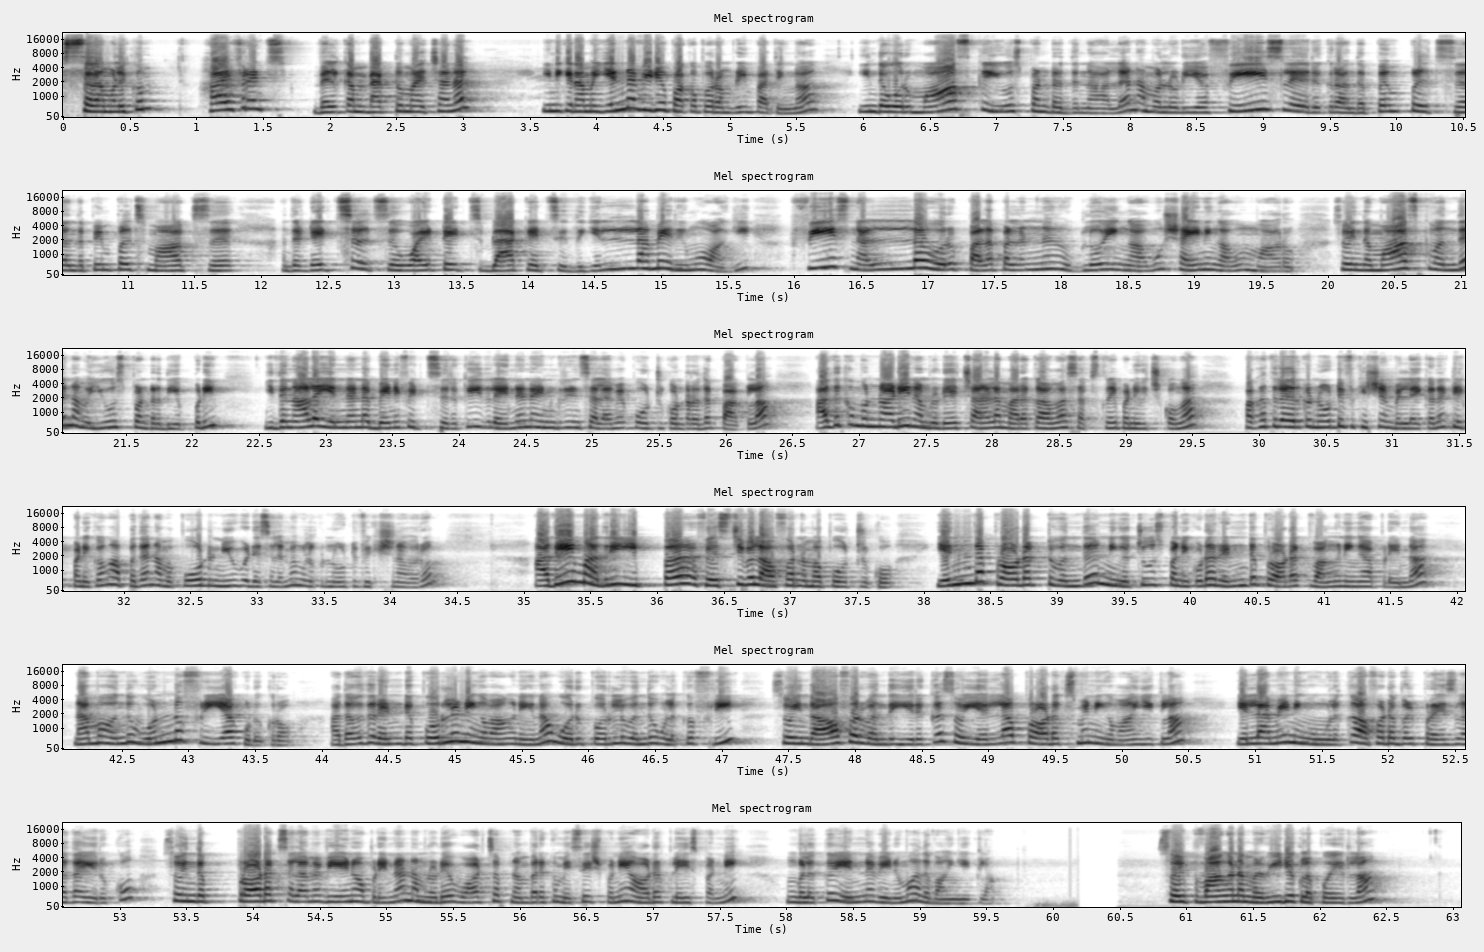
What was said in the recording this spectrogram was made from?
அஸ்ஸலாமு hi friends welcome back to my channel இன்றைக்கி நம்ம என்ன வீடியோ பார்க்க போகிறோம் அப்படின்னு பார்த்தீங்கன்னா இந்த ஒரு மாஸ்க் யூஸ் பண்ணுறதுனால நம்மளுடைய ஃபேஸில் இருக்கிற அந்த பிம்பிள்ஸ் அந்த பிம்பிள்ஸ் மார்க்ஸு அந்த dead cells white heads black heads இது எல்லாமே ரிமூவ் ஆகி ஃபேஸ் நல்ல ஒரு பளபளன்னு க்ளோயிங்காகவும் ஷைனிங்காகவும் மாறும். ஸோ இந்த மாஸ்க் வந்து நம்ம யூஸ் பண்ணுறது எப்படி? இதனால் என்னென்ன பெனிஃபிட்ஸ் இருக்குது இதில் என்னென்ன இன்க்ரீடியன்ஸ் எல்லாமே போட்டுக்கொன்றதை பார்க்கலாம். அதுக்கு முன்னாடி நம்மளுடைய சேனலை மறக்காமல் சப்ஸ்கிரைப் பண்ணி வச்சுக்கோங்க. பக்கத்தில் இருக்க நோட்டிஃபிகேஷன் பெல் ஐக்கனை கிளிக் பண்ணிக்கோங்க. அப்போ தான் நம்ம போடுற நியூ வீடியோஸ் எல்லாமே உங்களுக்கு நோட்டிஃபிகேஷனாக வரும். அதே மாதிரி இப்போ ஃபெஸ்டிவல் ஆஃபர் நம்ம போட்டிருக்கோம். எந்த ப்ராடக்ட் வந்து நீங்கள் சூஸ் பண்ணி கூட ரெண்டு ப்ராடக்ட் வாங்குனீங்க அப்படின்னா நம்ம வந்து ஒன்று ஃப்ரீயாக கொடுக்குறோம். அதாவது ரெண்டு பொருள் நீங்கள் வாங்குனீங்கன்னா ஒரு பொருள் வந்து உங்களுக்கு ஃப்ரீ ஸோ இந்த ஆஃபர் வந்து இருக்குது ஸோ எல்லா ப்ராடக்ட்ஸுமே நீங்கள் வாங்கிக்கலாம். எல்லாமே நீங்கள் உங்களுக்கு அஃபோர்டபுள் ப்ரைஸில் தான் இருக்கும். ஸோ இந்த ப்ராடக்ட்ஸ் எல்லாமே வேணும் அப்படின்னா நம்மளுடைய வாட்ஸ்அப் நம்பருக்கு மெசேஜ் பண்ணி ஆர்டர் ப்ளேஸ் பண்ணி உங்களுக்கு என்ன வேணுமோ அதை வாங்கிக்கலாம். ஸோ இப்போ வாங்க நம்ம வீடியோக்குள்ளே போயிடலாம்.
